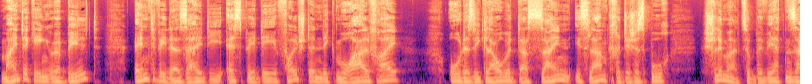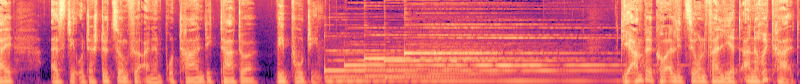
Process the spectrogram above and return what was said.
meinte gegenüber Bild, entweder sei die SPD vollständig moralfrei oder sie glaube, dass sein islamkritisches Buch schlimmer zu bewerten sei als die Unterstützung für einen brutalen Diktator wie Putin. Die Ampelkoalition verliert an Rückhalt.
